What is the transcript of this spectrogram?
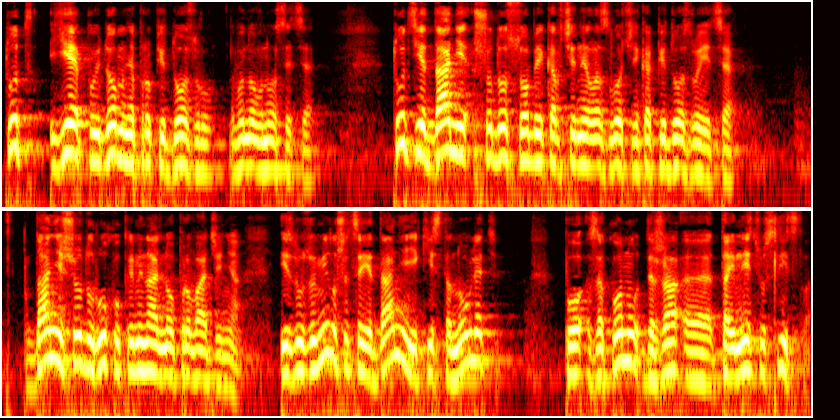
Тут є повідомлення про підозру, воно вноситься. Тут є дані щодо особи, яка вчинила злочин, яка підозрюється. Дані щодо руху кримінального провадження. І зрозуміло, що це є дані, які становлять по закону держав... е, таємницю слідства.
